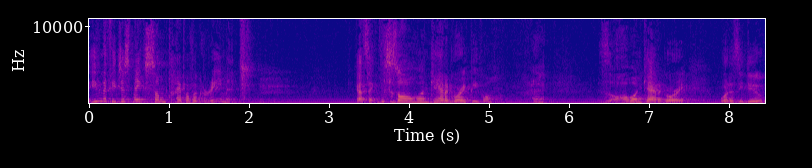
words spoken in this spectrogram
even if he just makes some type of agreement. God's saying, this is all one category, people. Right? This is all one category. What does he do?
